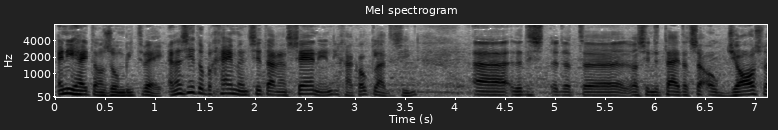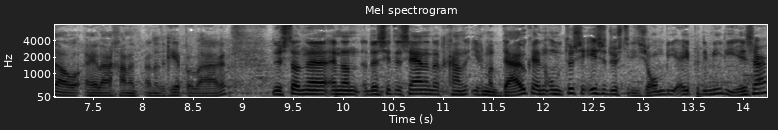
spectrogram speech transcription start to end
En die heet dan Zombie 2. En dan zit op een gegeven moment zit daar een scène in, die ga ik ook laten zien. Eh, dat is, dat eh, was in de tijd dat ze ook Jaws wel heel erg aan het, aan het rippen waren. Dus dan, eh, en dan, dan zit een scène, dan gaat iemand duiken. En ondertussen is er dus die zombie-epidemie, die is er.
